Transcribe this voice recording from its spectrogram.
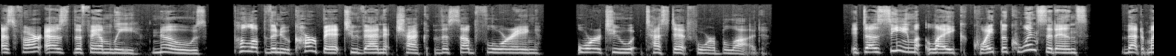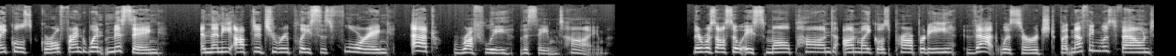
as far as the family knows, pull up the new carpet to then check the subflooring or to test it for blood. It does seem like quite the coincidence that Michael's girlfriend went missing and then he opted to replace his flooring at roughly the same time. There was also a small pond on Michael's property that was searched, but nothing was found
